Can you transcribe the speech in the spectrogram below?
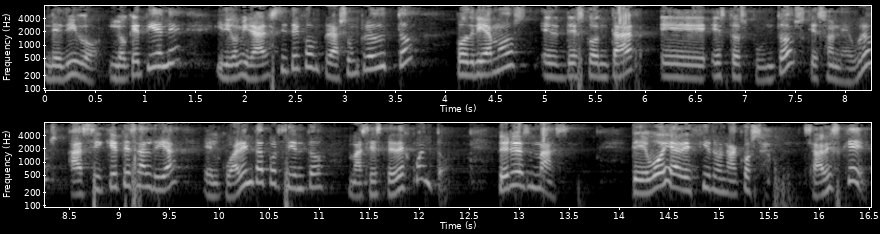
le digo lo que tiene y digo, mira, si te compras un producto, podríamos eh, descontar eh, estos puntos, que son euros. Así que te saldría el 40% más este descuento. Pero es más, te voy a decir una cosa. ¿Sabes qué?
